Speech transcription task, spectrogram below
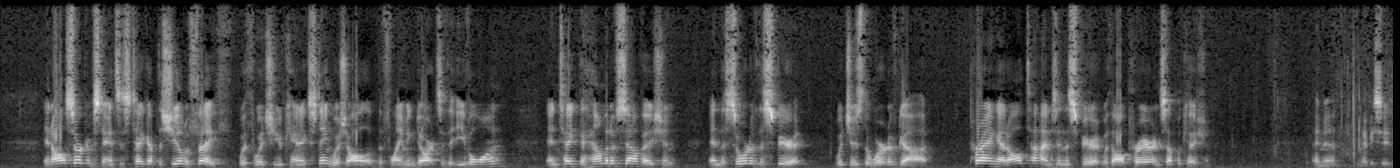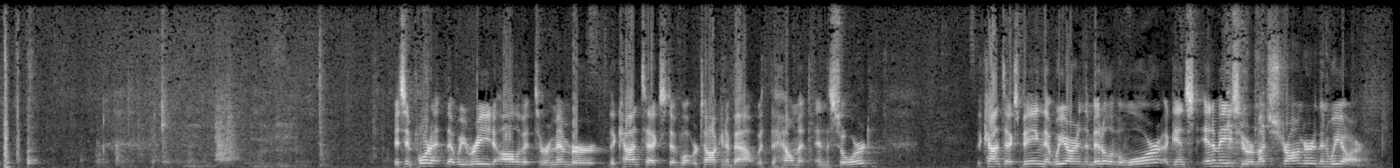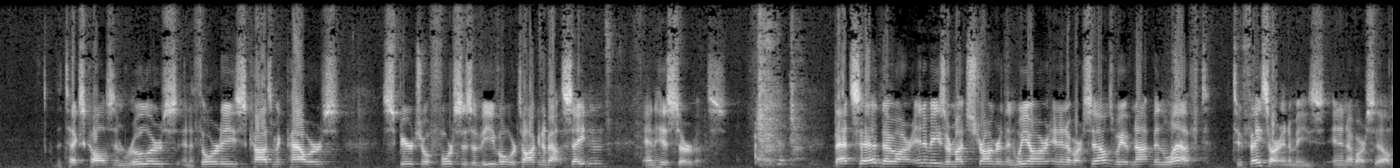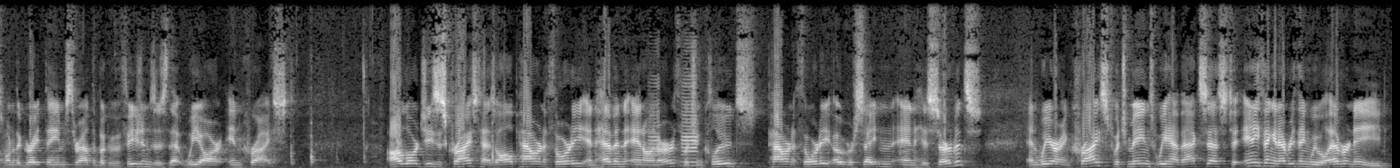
In all circumstances, take up the shield of faith with which you can extinguish all of the flaming darts of the evil one, and take the helmet of salvation and the sword of the Spirit, which is the Word of God, praying at all times in the Spirit with all prayer and supplication. Amen. You may be seated. It's important that we read all of it to remember the context of what we're talking about with the helmet and the sword. The context being that we are in the middle of a war against enemies who are much stronger than we are. The text calls them rulers and authorities, cosmic powers, spiritual forces of evil. We're talking about Satan and his servants. That said, though our enemies are much stronger than we are in and of ourselves, we have not been left to face our enemies in and of ourselves. One of the great themes throughout the book of Ephesians is that we are in Christ. Our Lord Jesus Christ has all power and authority in heaven and on mm-hmm. earth, which includes power and authority over Satan and his servants. And we are in Christ, which means we have access to anything and everything we will ever need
